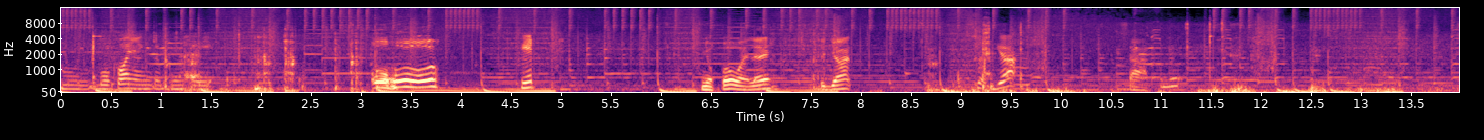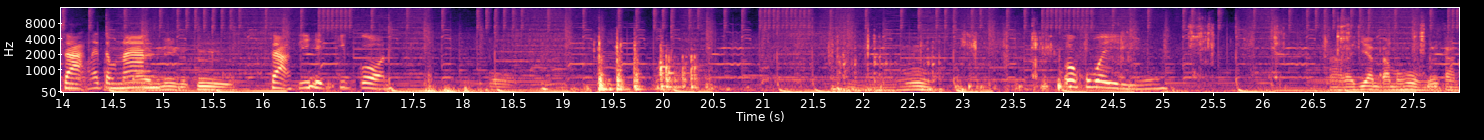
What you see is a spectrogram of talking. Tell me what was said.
หมูบัวพ่อยังจะกินไปโอ้โหเผ็ดหยกโป้ไว้เลย สุดยอดสุดยอดสากสากในตำนานได้นี่ก็คือสากที่เห็นคลิปก่อนโอ้อืมก็คุ้ยดี หากระเทียมตำมะฮุ่งด้วยกัน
